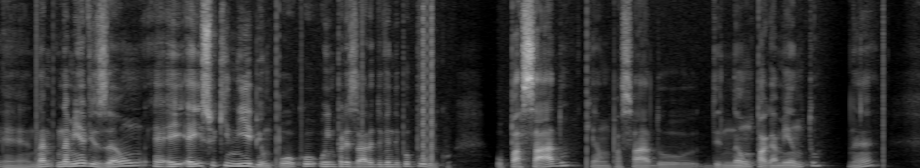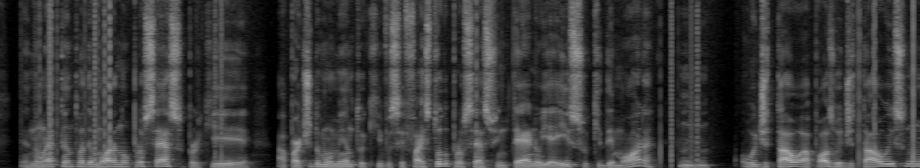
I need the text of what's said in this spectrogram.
é, na, na, minha visão, é, é, isso que inibe um pouco o empresário de vender para o público. O passado, que é um passado de não pagamento, né? Não é tanto a demora no processo, porque a partir do momento que você faz todo o processo interno e é isso que demora, uhum. o edital, após o edital, isso não,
